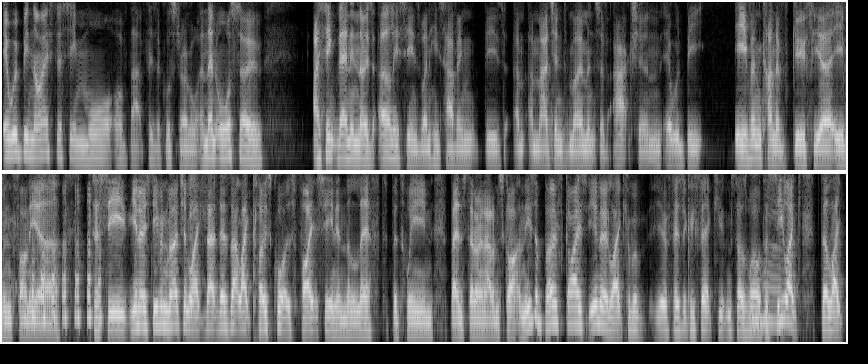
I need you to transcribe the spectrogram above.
it would be nice to see more of that physical struggle. And then also, I think then in those early scenes when he's having these um, imagined moments of action, it would be even kind of goofier, even funnier to see, you know, Stephen Merchant like that. There's that like close quarters fight scene in the lift between Ben Stiller and Adam Scott, and these are both guys, you know, like who are you know, physically fit, keep themselves well. To see uh-huh. like the like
